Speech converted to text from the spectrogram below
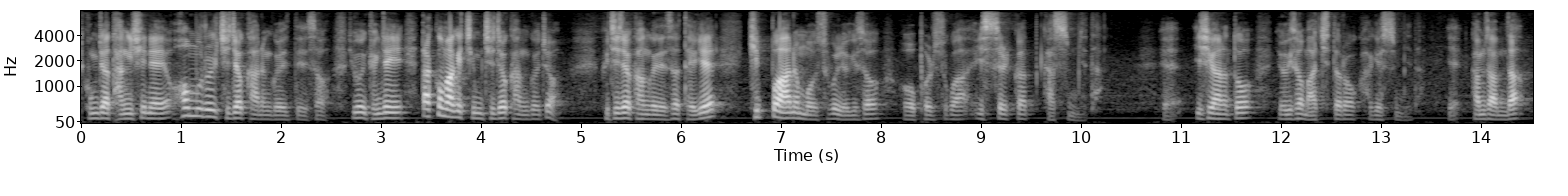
공자 당신의 허물을 지적하는 것에 대해서 이건 굉장히 따끔하게 지금 지적한 거죠. 그 지적한 것에 대해서 되게 기뻐하는 모습을 여기서 어, 볼 수가 있을 것 같습니다. 예, 이 시간은 또 여기서 마치도록 하겠습니다. 예, 감사합니다.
